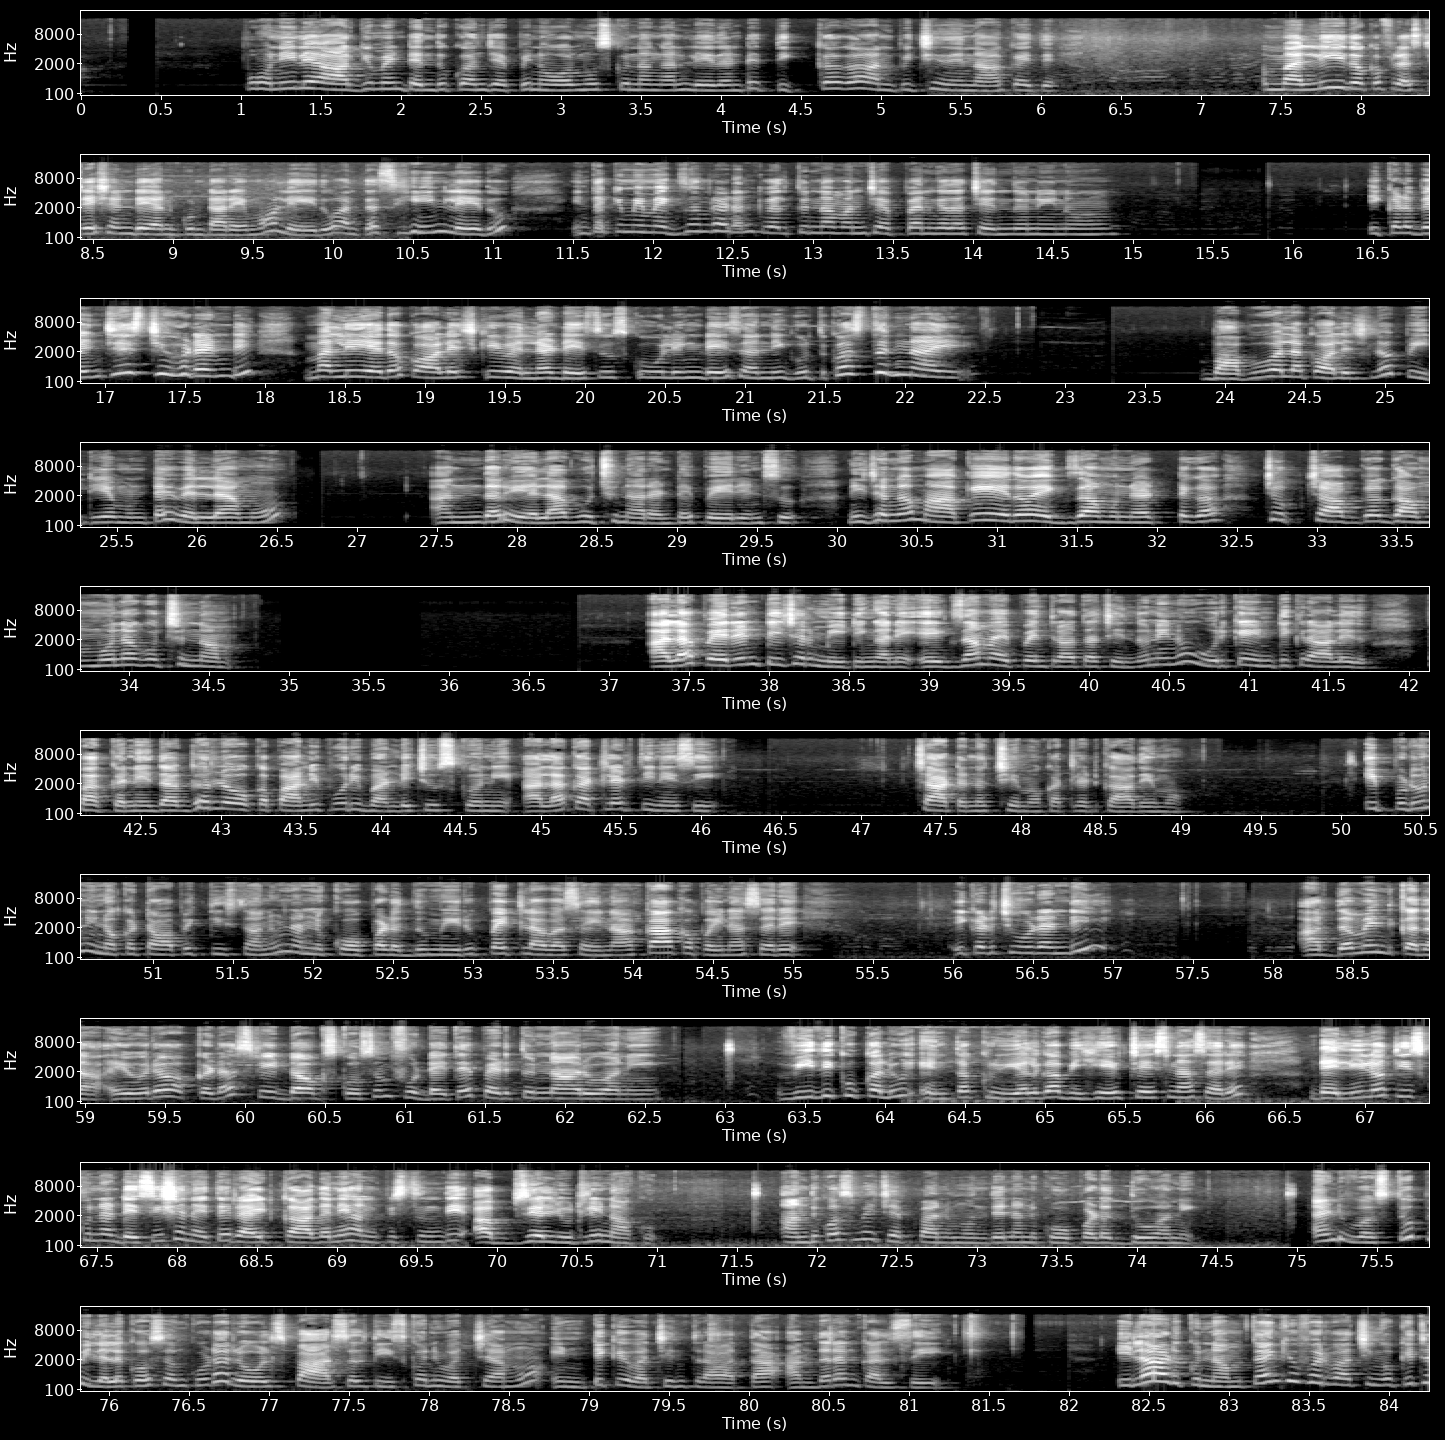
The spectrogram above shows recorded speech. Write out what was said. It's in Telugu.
పోనీలే ఆర్గ్యుమెంట్ ఎందుకు అని చెప్పి నోరు మూసుకున్నాం కానీ లేదంటే తిక్కగా అనిపించింది నాకైతే. మళ్ళీ ఇది ఒక ఫ్రస్ట్రేషన్ డే అనుకుంటారేమో? లేదు. అంత సీన్ లేదు. ఇంతకీ మేము ఎగ్జామ్ రాయడానికి వెళ్తున్నామని చెప్పాను కదా చందు నేను. ఇక్కడ బెంచెస్ చూడండి. మళ్ళీ ఏదో కాలేజ్కి వెళ్ళిన డేస్ స్కూలింగ్ డేస్ అన్నీ గుర్తుకొస్తున్నాయి. బాబు వాళ్ళ కాలేజ్లో పీటీఎం ఉంటే వెళ్ళాము. అందరూ ఎలా కూర్చున్నారంటే పేరెంట్స్. నిజంగా మాకే ఏదో ఎగ్జామ్ ఉన్నట్టుగా చుప్చాప్గా గమ్మున కూర్చున్నాం. అలా పేరెంట్ టీచర్ మీటింగ్ అనే ఎగ్జామ్ అయిపోయిన తర్వాత చందు నేను ఊరికే ఇంటికి రాలేదు. పక్కనే దగ్గరలో ఒక పానీపూరి బండి చూసుకొని అలా కట్లెట్ తినేసి చాటనొచ్చేమో కట్లెట్ కాదేమో. ఇప్పుడు నేను ఒక టాపిక్ తీస్తాను. నన్ను కోపడద్దు మీరు పెట్ లవర్స్ అయినా కాకపోయినా సరే ఇక్కడ చూడండి అర్థమైంది కదా ఎవరో అక్కడ స్ట్రీట్ డాగ్స్ కోసం ఫుడ్ అయితే పెడుతున్నారు అని. వీధి కుక్కలు ఎంత క్రూయల్గా బిహేవ్ చేసినా సరే ఢిల్లీలో తీసుకున్న డెసిషన్ అయితే రైట్ కాదనే అనిపిస్తుంది అబ్జల్యూట్లీ నాకు. అందుకోసమే చెప్పాను ముందే నన్ను కోపడొద్దు అని. అండ్ వస్తూ పిల్లల కోసం కూడా రోల్స్ పార్సల్ తీసుకొని వచ్చాము ఇంటికి వచ్చిన తర్వాత అందరం కలిసి. ఇలా ఆడుకున్నాము. Thank you for watching. Okay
